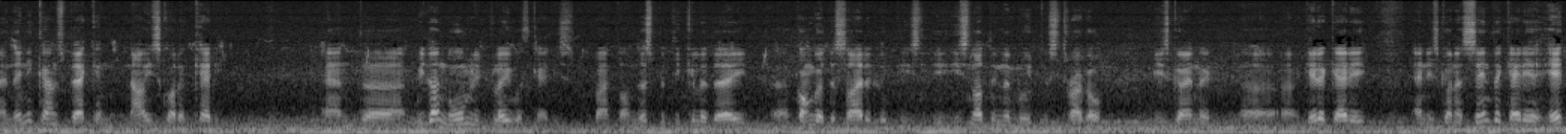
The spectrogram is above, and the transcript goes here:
and then he comes back, and now he's got a caddy. And uh, we don't normally play with caddies, but on this particular day, uh, Congo decided, look, he's he's not in the mood to struggle. He's going to uh, uh, get a caddy, and he's going to send the caddy ahead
